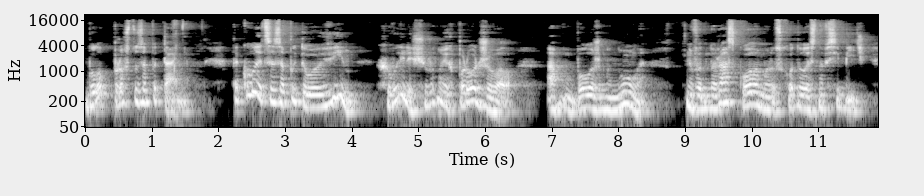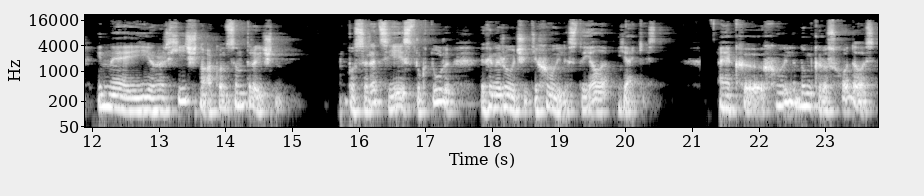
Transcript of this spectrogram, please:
було б просто запитанням. Та коли це запитував він, хвилі, що воно їх породжувало, а було ж минуле, воднораз колами розходилось на всі біч, і не ієрархічно, а концентрично. Посеред цієї структури, генеруючи ті хвилі, стояла якість. А як е, хвиля думки розходилась,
